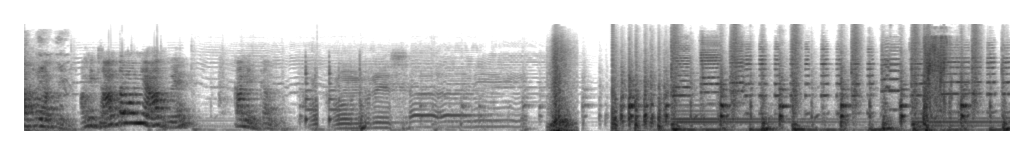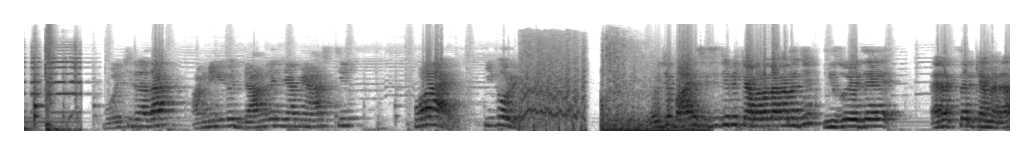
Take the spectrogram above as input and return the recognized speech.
আসুন আসুন আমি জানতাম আপনি আসবেন। কামিং কামিং বলছি দাদা আপনি কি জানলেন যে আমি আসছি। হোয়াই কি করে? ওই যে বাইরে সিসিটিভি ক্যামেরা লাগানো আছে ইউজুয়ে যে অ্যাকশন ক্যামেরা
